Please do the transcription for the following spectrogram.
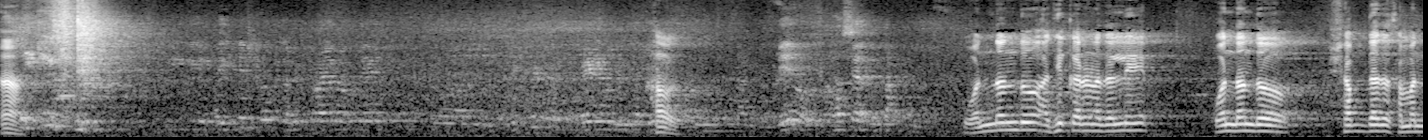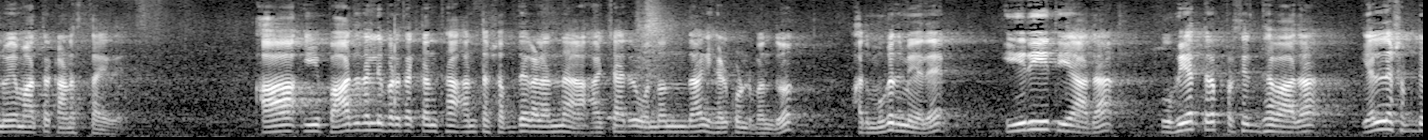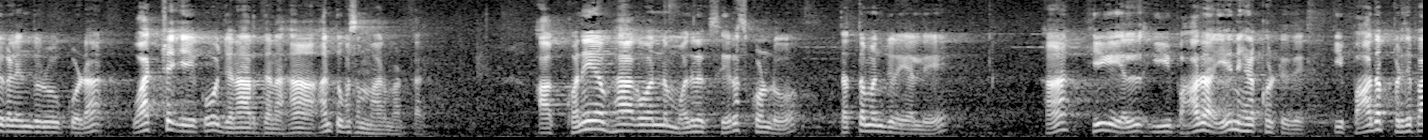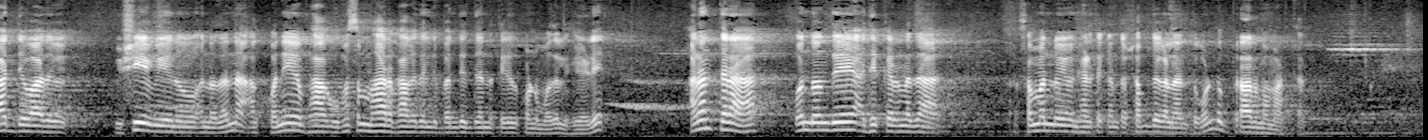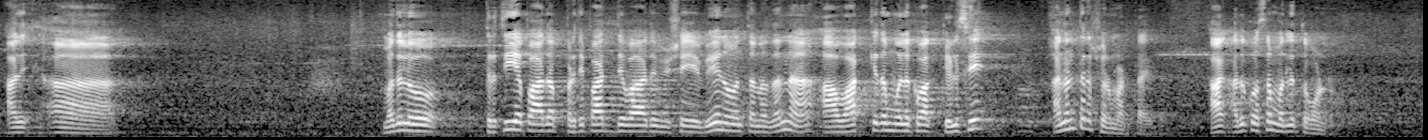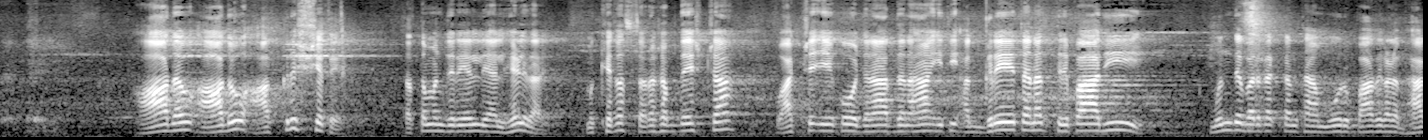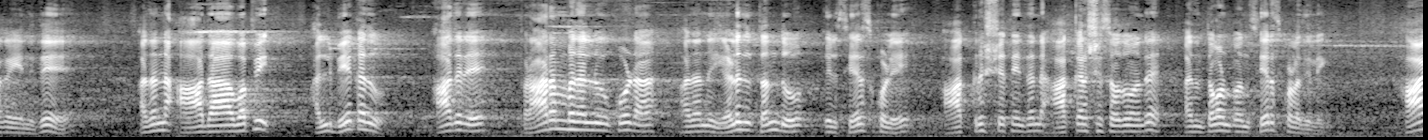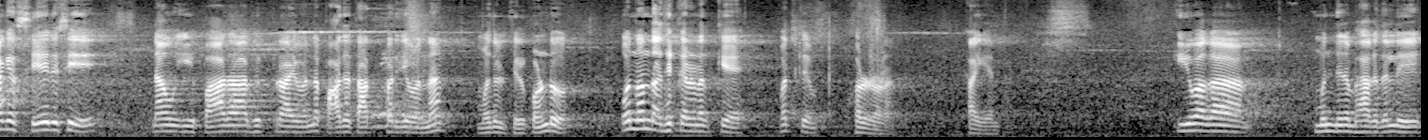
ಹಾಂ. ಹೌದು. ಒಂದೊಂದು ಅಧಿಕರಣದಲ್ಲಿ ಒಂದೊಂದು ಶಬ್ದದ ಸಮನ್ವಯ ಮಾತ್ರ ಕಾಣಿಸ್ತಾ ಇದೆ. ಆ ಈ ಪಾದದಲ್ಲಿ ಬರತಕ್ಕಂಥ ಅಂಥ ಶಬ್ದಗಳನ್ನು ಆಚಾರ್ಯರು ಒಂದೊಂದಾಗಿ ಹೇಳ್ಕೊಂಡು ಬಂದು ಅದು ಮುಗಿದ ಮೇಲೆ ಈ ರೀತಿಯಾದ ಉಭಯತ್ರ ಪ್ರಸಿದ್ಧವಾದ ಎಲ್ಲ ಶಬ್ದಗಳೆಂದರೂ ಕೂಡ ವಾಚ್ಯ ಏಕೋ ಜನಾರ್ದನ ಅಂತ ಉಪಸಂಹಾರ ಮಾಡ್ತಾರೆ. ಆ ಕೊನೆಯ ಭಾಗವನ್ನು ಮೊದಲಿಗೆ ಸೇರಿಸ್ಕೊಂಡು ದತ್ತಮಂಜುರಿಯಲ್ಲಿ ಹೀಗೆ ಎಲ್ ಈ ಪಾದ ಏನು ಹೇಳ್ಕೊಟ್ಟಿದೆ? ಈ ಪಾದ ಪ್ರತಿಪಾದ್ಯವಾದ ವಿಷಯವೇನು ಅನ್ನೋದನ್ನು ಆ ಕೊನೆಯ ಭಾಗ, ಉಪಸಂಹಾರ ಭಾಗದಲ್ಲಿ ಬಂದಿದ್ದನ್ನು ತೆಗೆದುಕೊಂಡು ಮೊದಲು ಹೇಳಿ. ಅನಂತರ ಒಂದೊಂದೇ ಅಧಿಕರಣದ ಸಮನ್ವಯವನ್ನು ಹೇಳ್ತಕ್ಕಂಥ ಶಬ್ದಗಳನ್ನು ತಗೊಂಡು ಪ್ರಾರಂಭ ಮಾಡ್ತಾರೆ. ಅದು ಮೊದಲು ತೃತೀಯ ಪಾದ ಪ್ರತಿಪಾದ್ಯವಾದ ವಿಷಯವೇನು ಅಂತ ಅನ್ನೋದನ್ನು ಆ ವಾಕ್ಯದ ಮೂಲಕವಾಗಿ ತಿಳಿಸಿ, ಅನಂತರ ಶುರು ಮಾಡ್ತಾ ಇದ್ದಾರೆ ಅದಕ್ಕೋಸ್ಕರ ಮೊದಲು ತಗೊಂಡ್ರು. ಆದೌ ಆದೌ ಆಕೃಷ್ಯತೆ. ಸಪ್ತಮಂಜರಿಯಲ್ಲಿ ಅಲ್ಲಿ ಹೇಳಿದ್ದಾರೆ, ಮುಖ್ಯತಃ ಸ್ವರಶಬ್ದೇಶ್ಚ ವಾಚ್ಯ ಏಕೋ ಜನಾರ್ದನ ಇತಿ ಅಗ್ರೇತನ ತ್ರಿಪಾದಿ. ಮುಂದೆ ಬರತಕ್ಕಂಥ ಮೂರು ಪಾದಗಳ ಭಾಗ ಏನಿದೆ, ಅದನ್ನು ಆದಾವಪಿ, ಅಲ್ಲಿ ಬೇಕದು. ಆದರೆ ಪ್ರಾರಂಭದಲ್ಲೂ ಕೂಡ ಅದನ್ನು ಎಳೆದು ತಂದು ಇಲ್ಲಿ ಸೇರಿಸ್ಕೊಳ್ಳಿ. ಆಕೃಷ್ಯತೆ ಅಂತಂದರೆ ಆಕರ್ಷಿಸೋದು ಅಂದರೆ ಅದನ್ನು ತೊಗೊಂಡು ಬಂದು ಸೇರಿಸ್ಕೊಳ್ಳೋದಿಲ್ಲ ಹಾಗೆ ಸೇರಿಸಿ ನಾವು ಈ ಪಾದಾಭಿಪ್ರಾಯವನ್ನು ಪಾದ ತಾತ್ಪರ್ಯವನ್ನು ಮೊದಲು ತಿಳ್ಕೊಂಡು ಒಂದೊಂದು ಅಧಿಕರಣಕ್ಕೆ ಮತ್ತೆ ಹೊರಡೋಣ. ಹಾಗೆ ಅಂತ. ಇವಾಗ ಮುಂದಿನ ಭಾಗದಲ್ಲಿ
